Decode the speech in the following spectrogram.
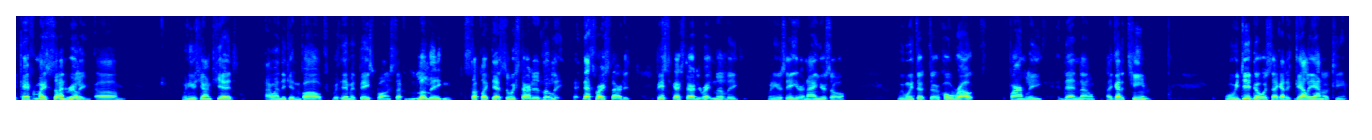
It came from my son, really. Um, when he was a young kid, I wanted to get involved with him at baseball and stuff, little league and stuff like that. So we started little league. That's where I started. Basically, I started right in the league when he was eight or nine years old. We went the, the whole route, farm league. Then uh, I got a team. What we did though is I got a Galliano team,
